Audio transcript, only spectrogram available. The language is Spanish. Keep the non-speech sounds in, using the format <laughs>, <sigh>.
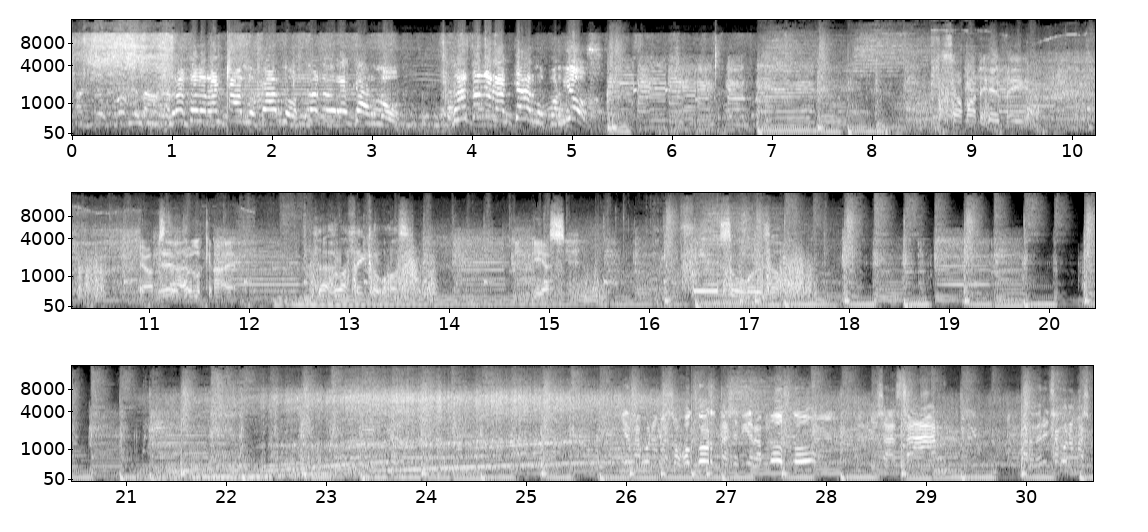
¡Trata de arrancarlo, Carlos! ¡Trata de arrancarlo! ¡Trata de arrancarlo, por Dios! Someone hit me. Yeah, I'm still Yeah. looking at it. Is that who I think it was? Yes. Sore loser. Izquierda buena más ojo corta, se cierra poco. Sasar.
